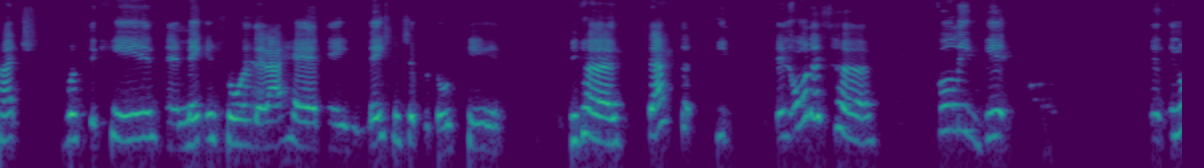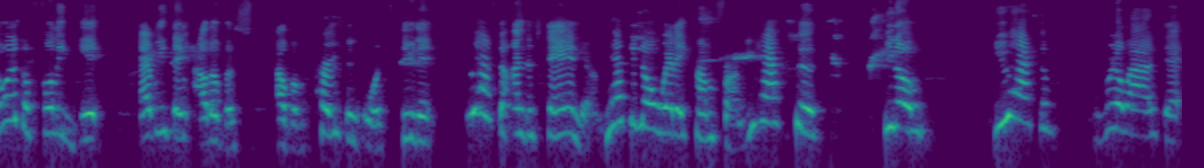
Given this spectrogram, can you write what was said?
touch with the kids and making sure that I have a relationship with those kids, because that's the in order to fully get in order to fully get everything out of a of a person or a student, you have to understand them. You have to know where they come from. You have to, you know, you have to realize that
